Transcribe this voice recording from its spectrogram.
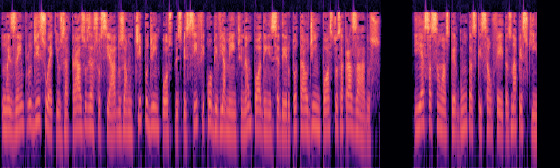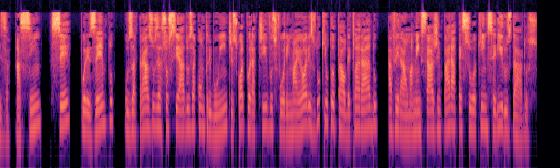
Um exemplo disso é que os atrasos associados a um tipo de imposto específico obviamente não podem exceder o total de impostos atrasados. E essas são as perguntas que são feitas na pesquisa. Assim, se, por exemplo, os atrasos associados a contribuintes corporativos forem maiores do que o total declarado, haverá uma mensagem para a pessoa que inserir os dados.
